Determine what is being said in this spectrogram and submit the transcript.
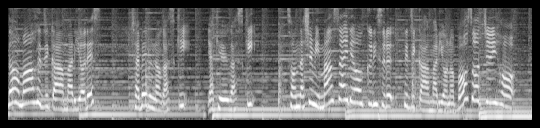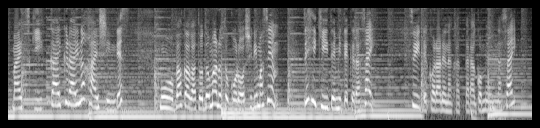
どうも藤川マリオです。喋るのが好き野球が好きそんな趣味満載でお送りする藤川マリオの暴走注意報。毎月1回くらいの配信です。もうバカがとどまるところを知りません。ぜひ聞いてみてください。ついてこられなかったらごめんなさい。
